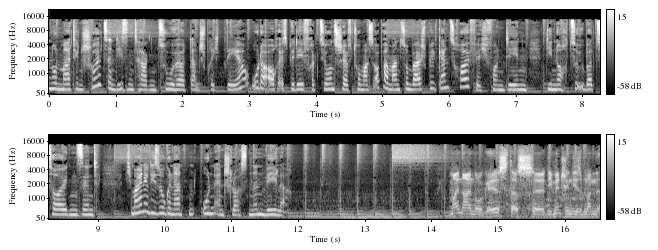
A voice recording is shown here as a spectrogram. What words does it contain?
Man nun Martin Schulz in diesen Tagen zuhört, dann spricht der oder auch SPD-Fraktionschef Thomas Oppermann zum Beispiel ganz häufig von denen, die noch zu überzeugen sind. Ich meine die sogenannten unentschlossenen Wähler. Mein Eindruck ist, dass äh, die Menschen in diesem Land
